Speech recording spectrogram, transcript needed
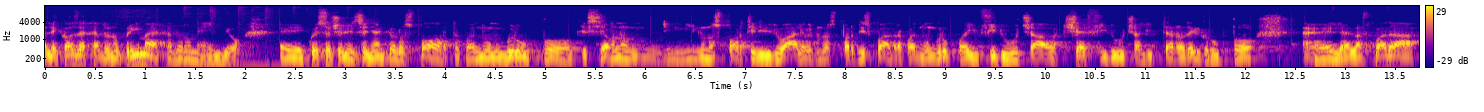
le cose accadono prima e accadono meglio. E questo ce lo insegna anche lo sport, quando un gruppo, che sia uno, in uno sport individuale o in uno sport di squadra, quando un gruppo è in fiducia o c'è fiducia all'interno del gruppo, eh, la squadra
